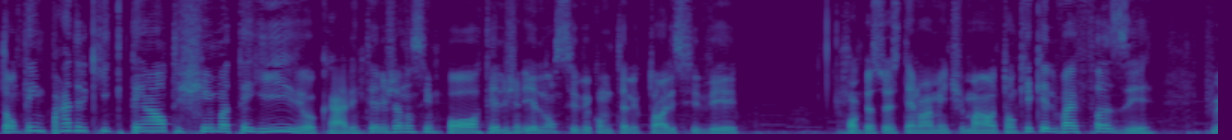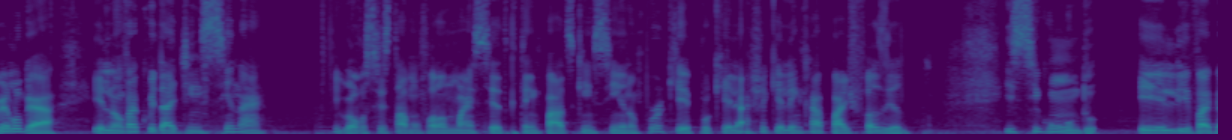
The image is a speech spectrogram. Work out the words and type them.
Então tem padre que, que tem autoestima terrível, cara. Então ele já não se importa, ele, ele não se vê como intelectual, ele se vê como pessoa extremamente mal. Então o que, que ele vai fazer? Em primeiro lugar, ele não vai cuidar de ensinar. Igual vocês estavam falando mais cedo, que tem padres que ensinam. Por quê? Porque ele acha que ele é incapaz de fazê-lo. E segundo, ele vai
